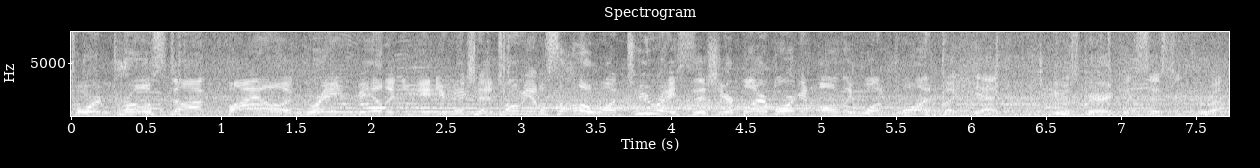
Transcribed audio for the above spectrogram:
Ford Pro Stock Final, a great field. And you, and you mentioned that Tommy Ahmasalo won two races this year. Blair Morgan only won one, but yet he was very consistent throughout.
